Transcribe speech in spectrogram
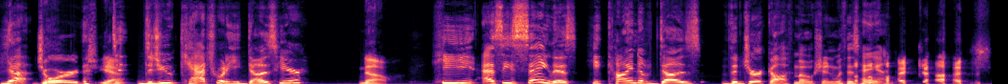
Yeah. George, yeah, Did, did you catch what he does here? No, He, as he's saying this, he kind of does the jerk off motion with his hand. my gosh,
